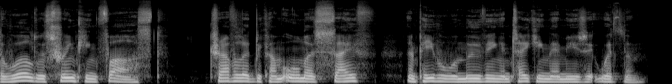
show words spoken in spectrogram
The world was shrinking fast. Travel had become almost safe, and people were moving and taking their music with them.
